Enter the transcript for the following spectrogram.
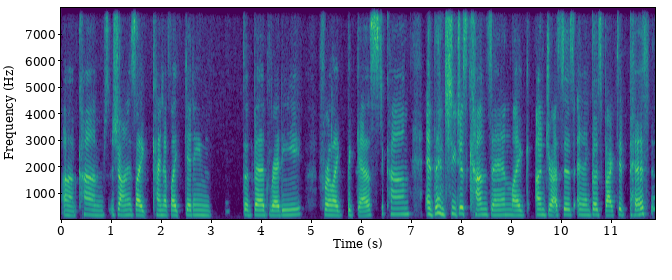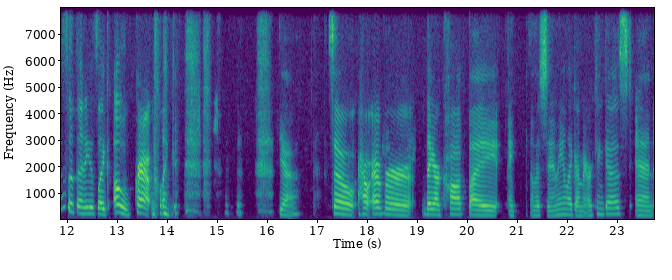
uh, comes, Jean is like kind of like getting the bed ready for like the guests to come. And then she just comes in like undresses and then goes back to bed. So then he's like oh crap. Like yeah. So however they are caught by a I'm assuming like American guest and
